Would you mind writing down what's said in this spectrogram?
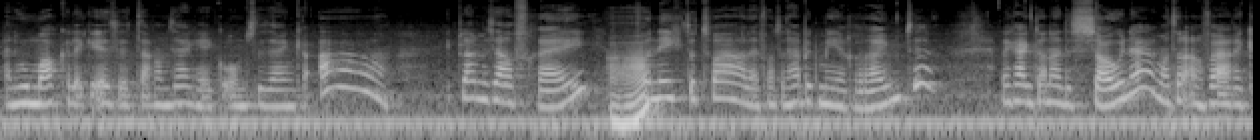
En hoe makkelijk is het, daarom zeg ik, om te denken... Ah, ik plan mezelf vrij Aha. van 9 tot 12. Want dan heb ik meer ruimte. Dan ga ik dan naar de sauna, want dan ervaar ik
